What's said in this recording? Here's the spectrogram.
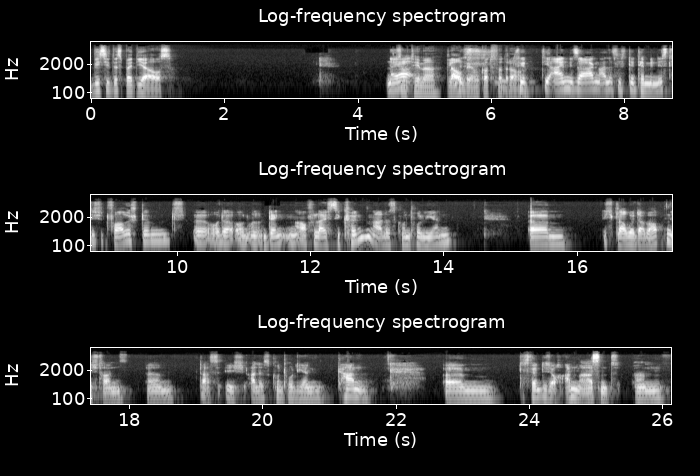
wie sieht es bei dir aus? Naja, zum Thema Glaube und Gottvertrauen. Für die einen, die sagen, alles ist deterministisch und vorbestimmt äh, oder und, und denken auch vielleicht, sie könnten alles kontrollieren. Ähm, ich glaube da überhaupt nicht dran, ähm, dass ich alles kontrollieren kann. Ähm, das fände ich auch anmaßend. Ähm,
